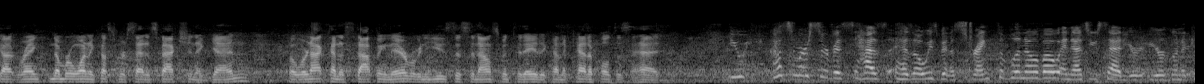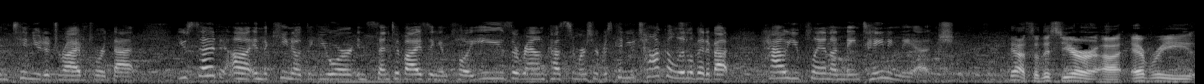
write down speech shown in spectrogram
got ranked number one in customer satisfaction again, but we're not kind of stopping there. We're going to use this announcement today to kind of catapult us ahead. You, customer service has, has always been a strength of Lenovo, and as you said, you're, you're going to continue to drive toward that. You said uh, in the keynote that you're incentivizing employees around customer service. Can you talk a little bit about how you plan on maintaining the edge? Yeah, so this year, uh, every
